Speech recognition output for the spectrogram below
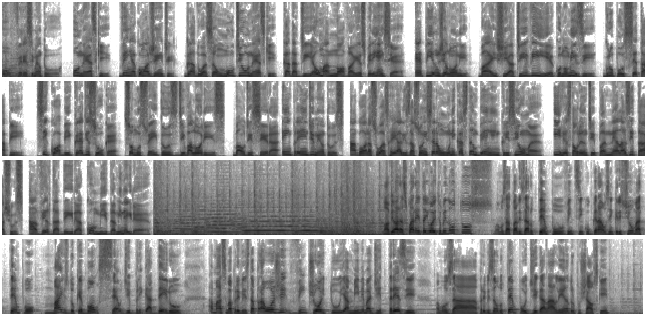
Oferecimento. Unesc. Venha com a gente. Graduação Multi-Unesc. Cada dia uma nova experiência. Ep Angelone. Baixe, ative e economize. Grupo Setap. Cicobi Credisulca. Somos feitos de valores. Baldiceira Empreendimentos. Agora suas realizações serão únicas também em Criciúma. E restaurante Panelas e Tachos. A verdadeira comida mineira. 9 horas 48 minutos. Vamos atualizar o tempo. 25 graus em Criciúma. Tempo mais do que bom. Céu de brigadeiro. A máxima prevista para hoje, 28 e a mínima de 13. Vamos à previsão do tempo. Diga lá, Leandro Puchalski.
